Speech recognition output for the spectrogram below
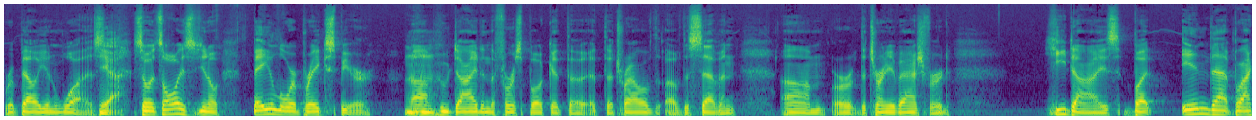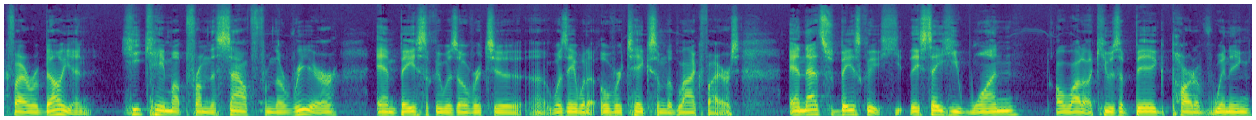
rebellion was. Yeah. So it's always you know Baelor Breakspear, Mm-hmm. um, who died in the first book at the at the trial of, of the seven, um, or the tourney of Ashford. He dies, but in that Blackfire rebellion, he came up from the south from the rear and basically was over to uh, was able to overtake some of the Blackfires, and that's basically he, they say he won a lot of like he was a big part of winning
